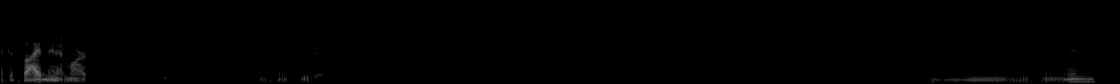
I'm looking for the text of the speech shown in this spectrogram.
at the five minute mark, actually, let's do this. And zoom in.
